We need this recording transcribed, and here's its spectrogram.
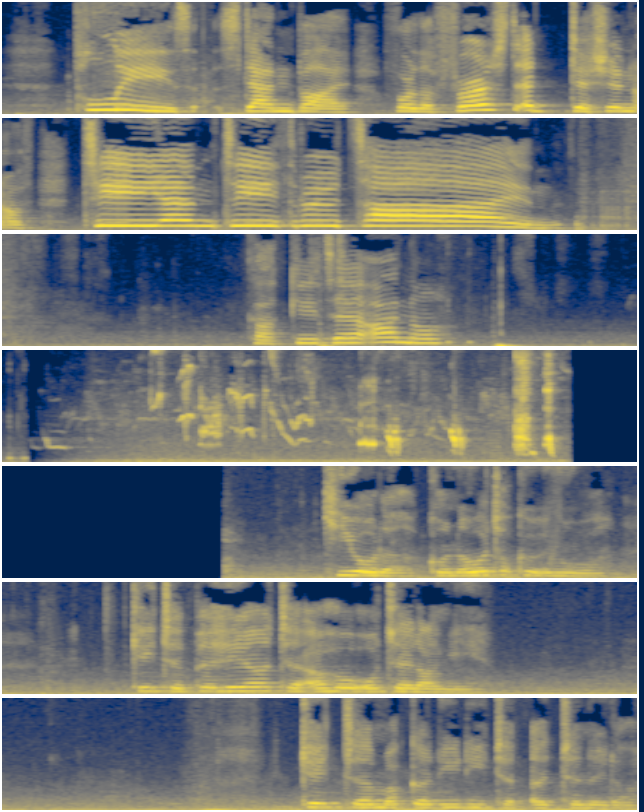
Please stand by for the first edition of TMT Through Time. Ka kite ano. Kia ora, ko Noa toku ingoa. Kei te pehea te aho o te rangi. Kei te makariri te, a tēnei rā.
